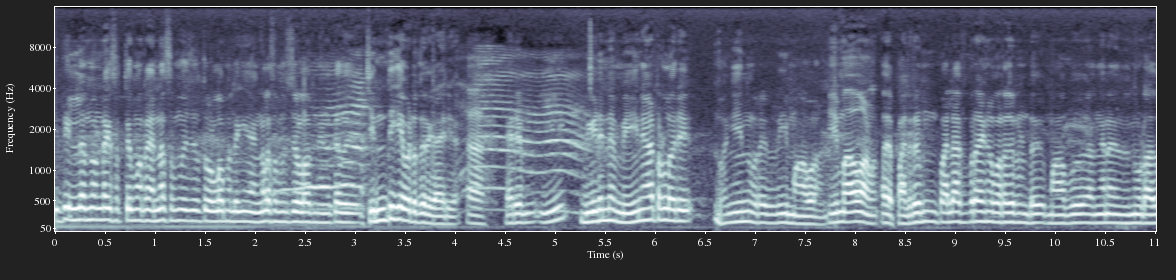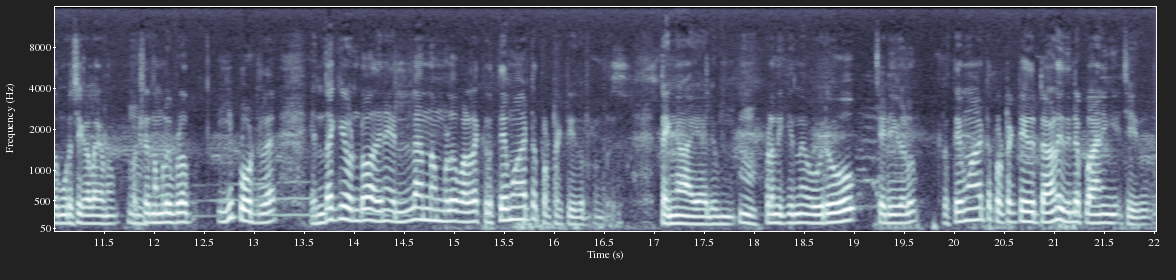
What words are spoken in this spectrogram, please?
ഇതില്ലെന്നുണ്ടെങ്കിൽ സത്യം പറഞ്ഞാൽ എന്നെ സംബന്ധിച്ചിടത്തോളം അല്ലെങ്കിൽ ഞങ്ങളെ സംബന്ധിച്ചിടത്തോളം ഞങ്ങൾക്കത് ചിന്തിക്കാൻ പറ്റുന്ന ഒരു കാര്യമാണ് കാര്യം ഈ വീടിന്റെ മെയിൻ ആയിട്ടുള്ള ഒരു ഭംഗി എന്ന് പറയുന്നത് ഈ മാവാണ്. ഈ മാവാണ്. അതെ പലരും പല അഭിപ്രായങ്ങൾ പറഞ്ഞിട്ടുണ്ട്. മാവ് അങ്ങനെ നിന്നൂടെ അത് മുറിച്ച് കളയണം. പക്ഷേ നമ്മളിവിടെ ഈ പ്ലോട്ടിൽ എന്തൊക്കെയുണ്ടോ അതിനെല്ലാം നമ്മൾ വളരെ കൃത്യമായിട്ട് പ്രൊട്ടക്ട് ചെയ്തിട്ടുണ്ട്. തെങ്ങായാലും ഇവിടെ നിൽക്കുന്ന ഓരോ ചെടികളും കൃത്യമായിട്ട് പ്രൊട്ടക്ട് ചെയ്തിട്ടാണ് ഇതിന്റെ പ്ലാനിങ് ചെയ്തത്.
